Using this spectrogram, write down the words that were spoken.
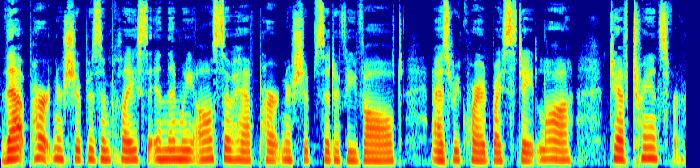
That partnership is in place, and then we also have partnerships that have evolved as required by state law to have transfer.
